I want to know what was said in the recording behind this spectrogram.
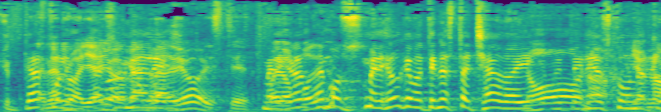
que Gracias por tenerlo la a Yayo acá en radio. Este, Me, bueno, dijeron, podemos... me dijeron que me tenías tachado ahí, que No, me tenías no, con una yo no,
